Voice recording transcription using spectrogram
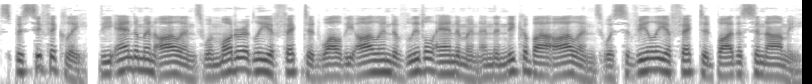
Specifically, the Andaman Islands were moderately affected while the island of Little Andaman and the Nicobar Islands were severely affected by the tsunami.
